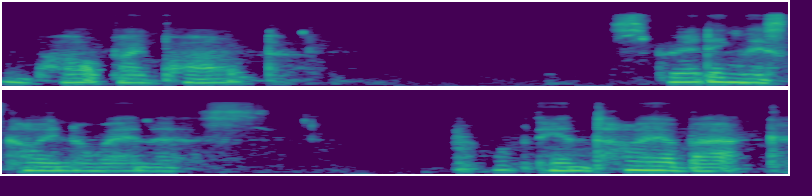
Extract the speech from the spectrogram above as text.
And part by part, spreading this kind of awareness up the entire back.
